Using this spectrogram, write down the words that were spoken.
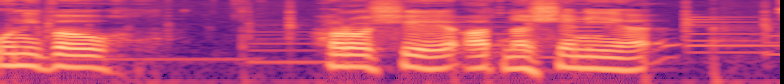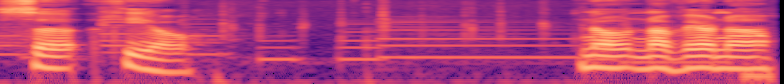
у него хорошие отношения с Тео но, наверное,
